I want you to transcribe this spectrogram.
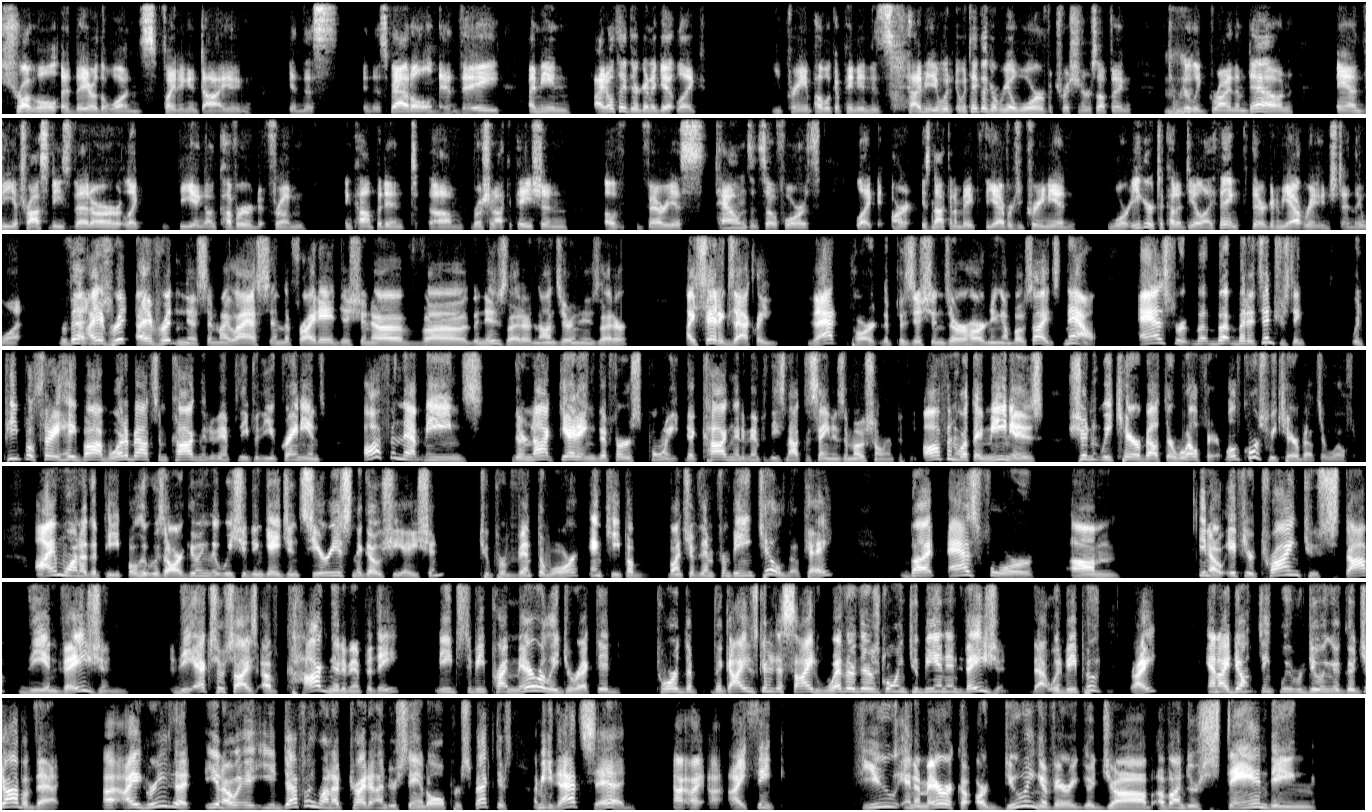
struggle, and they are the ones fighting and dying in this in this battle. And they, I mean, I don't think they're going to get like Ukrainian public opinion is. I mean, it would it would take like a real war of attrition or something to Mhm. really grind them down and the atrocities that are like being uncovered from incompetent um, Russian occupation of various towns and so forth, like aren't is not going to make the average Ukrainian more eager to cut a deal. I think they're going to be outraged and they want revenge. I have written I have written this in my last in the Friday edition of uh, the newsletter, non-zero newsletter. I said exactly that part. The positions are hardening on both sides. Now, as for but but but it's interesting when people say, "Hey, Bob, what about some cognitive empathy for the Ukrainians?" Often that means they're not getting the first point that cognitive empathy is not the same as emotional empathy. Often what they mean is, shouldn't we care about their welfare? Well, of course we care about their welfare. I'm one of the people who was arguing that we should engage in serious negotiation to prevent the war and keep a bunch of them from being killed. Okay. But as for, um, you know, if you're trying to stop the invasion, the exercise of cognitive empathy needs to be primarily directed toward the, the guy who's going to decide whether there's going to be an invasion. That would be Putin, right? And I don't think we were doing a good job of that. I agree that you know eh, you definitely want to try to understand all perspectives. I mean, that said, I, I I think few in America are doing a very good job of understanding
